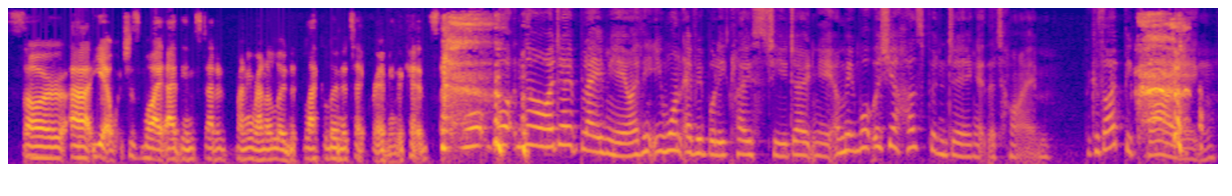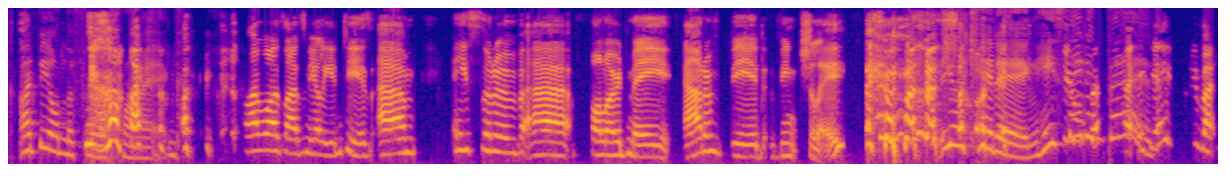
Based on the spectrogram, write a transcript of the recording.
So uh, yeah, which is why I then started running around a lun- like a lunatic, grabbing the kids. well, well, no, I don't blame you. I think you want everybody close to you, don't you? I mean, what was your husband doing at the time? Because I'd be crying. I'd be on the floor crying. I was. I was nearly in tears. Um, he sort of uh, followed me out of bed eventually. You're kidding. He stayed in bed. Yeah, he pretty much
